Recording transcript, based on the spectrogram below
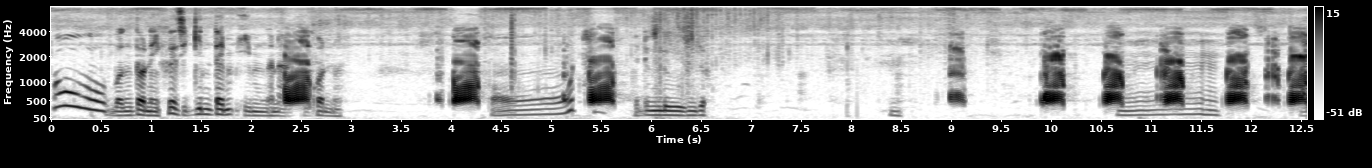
โอ้เบิ่งตัวนี้คือสิกินเต็มอิ่มขนาดทุกคนเลยโอ้ยไปดึงลืมอยู่อืมอืมไข่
